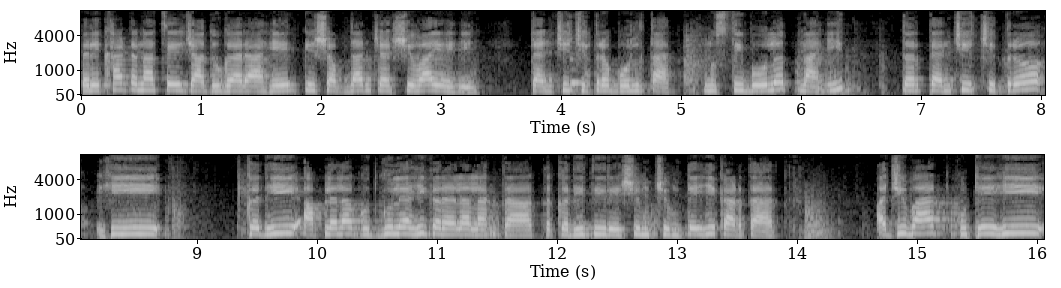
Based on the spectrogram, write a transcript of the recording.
रेखाटनाचे जादूगार आहेत की शब्दांच्या शिवायही त्यांची चित्र बोलतात. नुसती बोलत नाहीत तर त्यांची चित्र ही कधी आपल्याला गुदगुल्याही करायला लागतात तर कधी ती रेशीम चिमटेही काढतात. अजिबात कुठेही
